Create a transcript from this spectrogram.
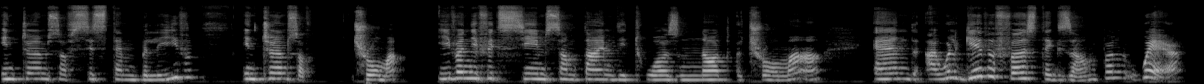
in terms of system belief, in terms of trauma, even if it seems sometimes it was not a trauma. And I will give a first example where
